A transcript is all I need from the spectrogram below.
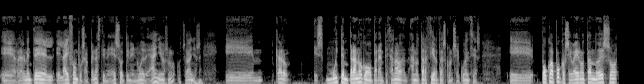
Eh, realmente el, iPhone pues apenas tiene eso, tiene 9 años, ¿no? 8 años. Eh, claro, es muy temprano como para empezar a, notar ciertas consecuencias. Eh, poco a poco se va a ir notando eso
